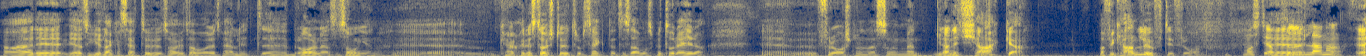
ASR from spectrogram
Ja, det, jag tycker Lacazette överhuvudtaget har varit väldigt eh, bra den här säsongen. Eh, kanske det största utropstecknet tillsammans med Torreira eh, för Arsenal den här säsongen. Men Granit Xhaka var fick han luft ifrån? Måste jag pudla nu?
